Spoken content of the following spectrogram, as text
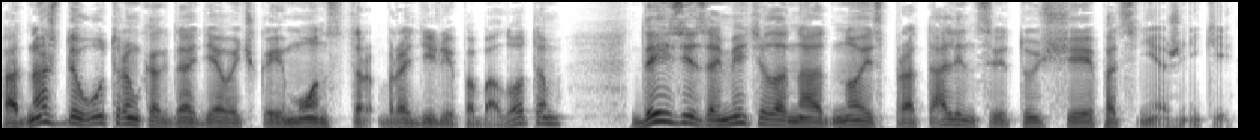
Однажды утром, когда девочка и монстр бродили по болотам, Дейзи заметила на одной из проталин цветущие подснежники.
